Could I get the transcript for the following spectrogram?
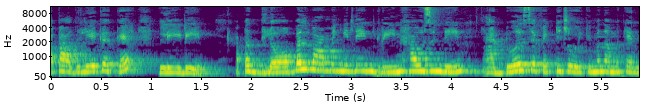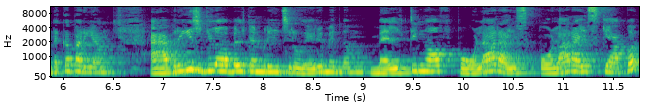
അപ്പോൾ അതിലേക്കൊക്കെ ലീഡ് ചെയ്യും. അപ്പോൾ ഗ്ലോബൽ വാർമിങ്ങിന്റെയും ഗ്രീൻ ഹൗസിന്റെയും അഡ്വേഴ്സ് എഫക്റ്റ് ചോദിക്കുമ്പോൾ നമുക്ക് എന്തൊക്കെ പറയാം? ആവറേജ് ഗ്ലോബൽ ടെമ്പറേച്ചർ ഉയരുമെന്നും melting of polar ice polar ice cap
